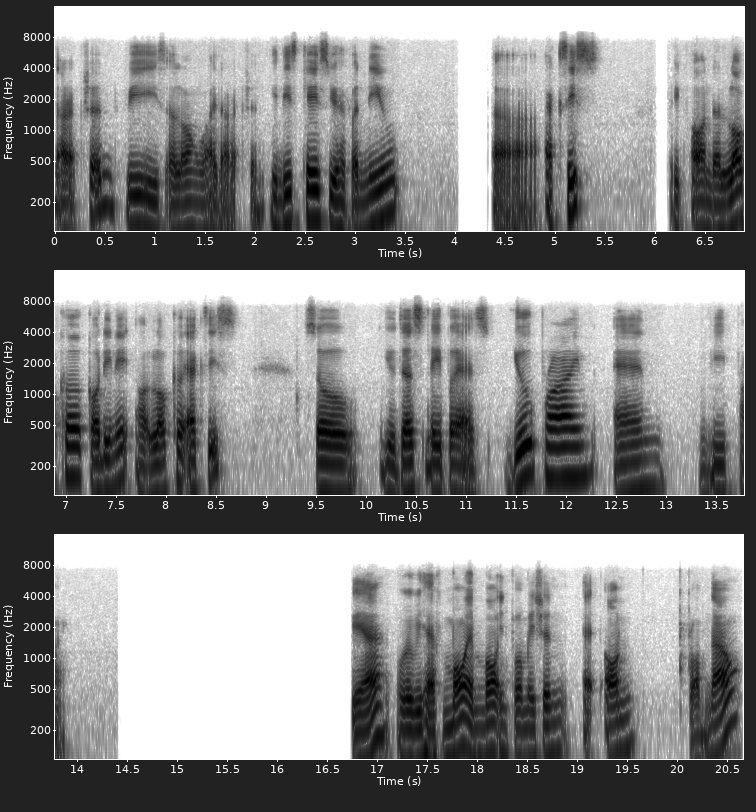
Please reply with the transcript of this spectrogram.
direction, v is along y direction. In this case, you have a new uh, axis on the local coordinate or local axis. So you just label as u prime and v prime. Yeah, where we have more and more information add on from now.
